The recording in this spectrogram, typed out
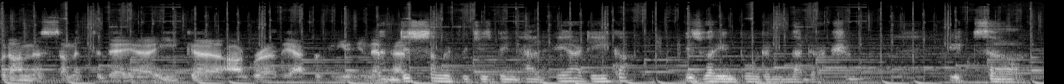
put on this summit today. Uh, ICA, AGRA, the African Union, And NEPAD. this summit which is being held here at ICA is very important in that direction. It's uh,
